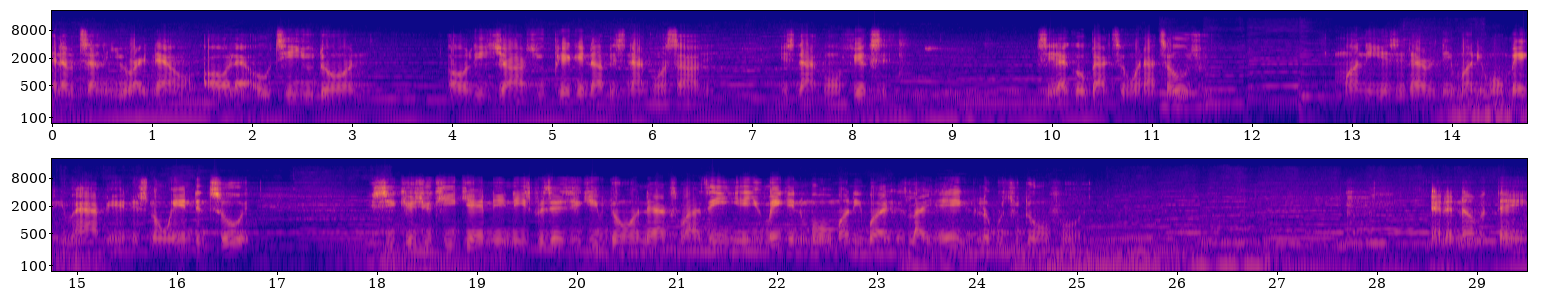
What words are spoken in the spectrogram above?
And I'm telling you right now, all that OT you doing, all these jobs you picking up, it's not gonna solve it. It's not gonna fix it. See, that go back to when I told you, money isn't everything. Money won't make you happy, and there's no ending to it. You see, because you keep getting in these positions, you keep doing X, Y, Z, and you making more money, but it's like, hey, look what you're doing for it. And another thing,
